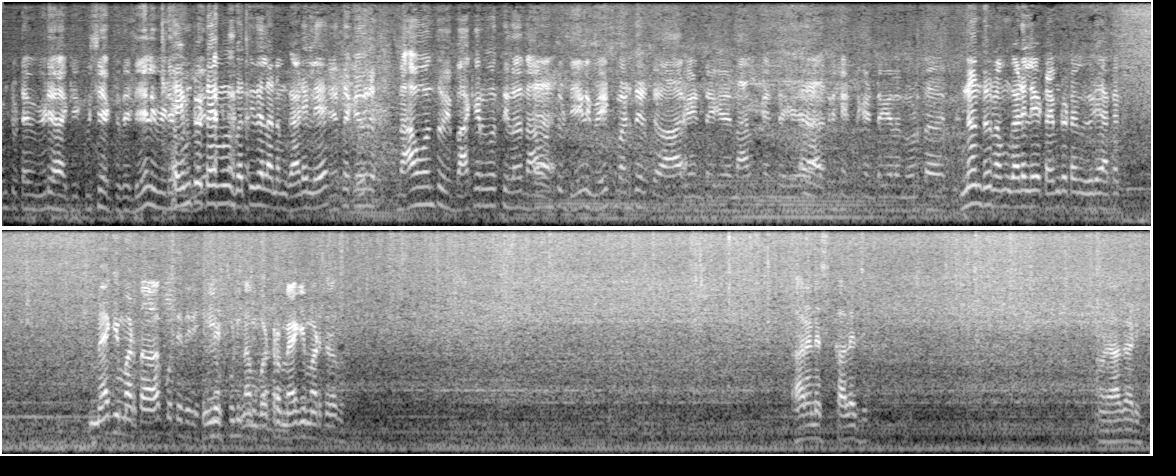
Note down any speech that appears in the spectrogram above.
Time to time video ಹಾಕಿ ಖುಷಿ ಆಗ್ತದೆ. Daily video time to time ಗೊತ್ತಿದೆಲ್ಲ ನಮ್ಮ ಗಾಡಿಲಿ? ಯಾಕಂದ್ರೆ ನಾವಂತೂ ಬಾಕಿರ್ ಗೊತ್ತಿಲ್ಲ ನಾವಂತೂ ಡೈಲಿ ವೇಟ್ ಮಾಡ್ತಾ ಇರ್ತೇವೆ. ಆರು ಗಂಟೆಗೆ ನಾಲ್ಕು ಗಂಟೆಗೆ ರಾತ್ರಿ ಎಂಟು ಗಂಟೆಗೆಲ್ಲ ನೋಡ್ತಾ ಇರ್ತೀವಿ. ಇನ್ನೊಂದು ನಮ್ಮ ಗಾಡೀಲಿ ಟೈಮ್ ಟು ಟೈಮ್ ವಿಡಿಯೋ ಹಾಕಕ್ ಮ್ಯಾಗಿ ಮಾಡ್ತಾ ಕೂತಿದ್ದೀವಿ ಇಲ್ಲಿ ನಮ್ಮ ಭಟ್ರು ಮ್ಯಾಗಿ ಮಾಡ್ತಿರೋದು. R N S college. ನೋಡಿ ಆ ಗಾಡಿ.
